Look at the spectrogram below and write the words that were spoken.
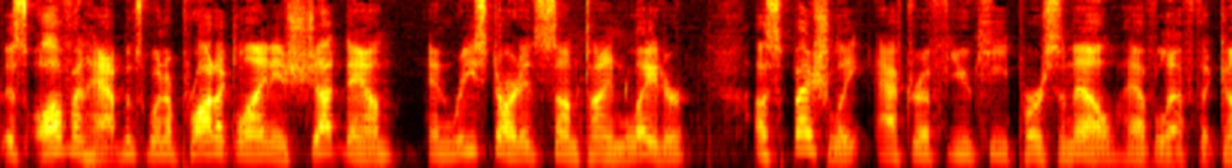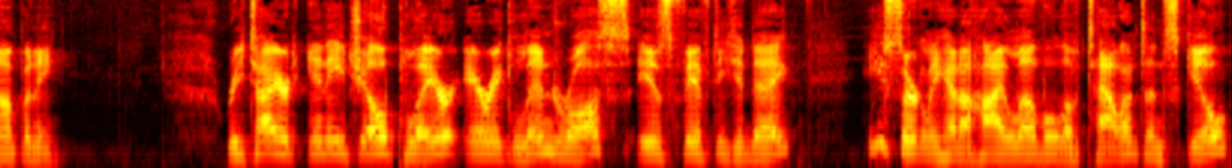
This often happens when a product line is shut down and restarted sometime later, especially after a few key personnel have left the company. Retired NHL player Eric Lindros is 50 today. He certainly had a high level of talent and skill,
